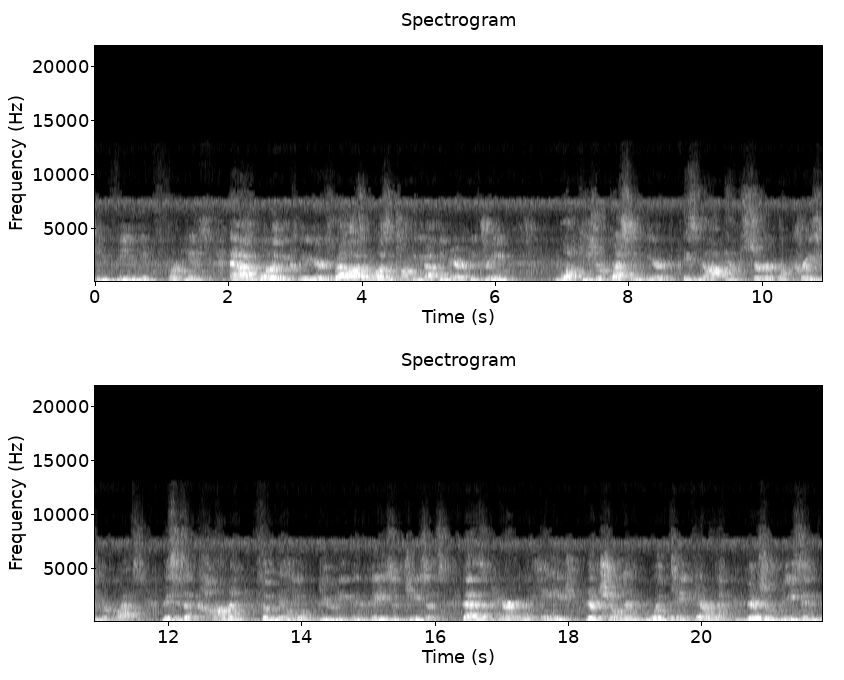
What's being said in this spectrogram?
convenient for him. And I want to be clear here as well, as I was in talking about the American dream. What he's requesting here is not an absurd or crazy request. This is a common familial duty in the days of Jesus. That as a parent would age, their children would take care of them. There's a reason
